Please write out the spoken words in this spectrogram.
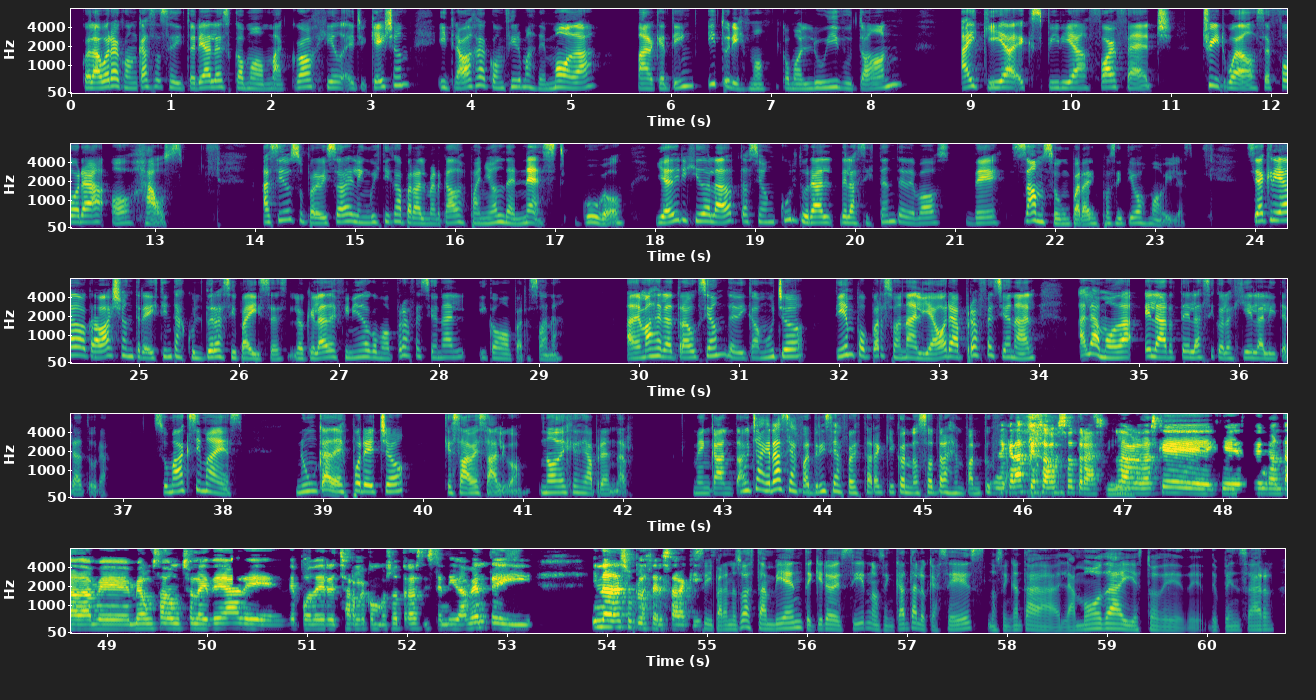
Colabora con casas editoriales como McGraw-Hill Education y trabaja con firmas de moda, marketing y turismo como Louis Vuitton, IKEA, Expedia, Farfetch, Treatwell, Sephora o House. Ha sido supervisora lingüística para el mercado español de Nest, Google, y ha dirigido la adaptación cultural del asistente de voz de Samsung para dispositivos móviles. Se ha criado a caballo entre distintas culturas y países, lo que la ha definido como profesional y como persona. Además de la traducción, dedica mucho tiempo personal y ahora profesional a la moda, el arte, la psicología y la literatura. Su máxima es, nunca des por hecho que sabes algo, no dejes de aprender. Me encanta. Muchas gracias, Patricia, por estar aquí con nosotras en Pantufla. Gracias a vosotras. Sí. La verdad es que, que estoy encantada. Me, me ha gustado mucho la idea de, de poder echarle con vosotras distendidamente y, y nada, es un placer estar aquí. Sí, para nosotros también, te quiero decir, nos encanta lo que haces, nos encanta la moda y esto de, de- de pensar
